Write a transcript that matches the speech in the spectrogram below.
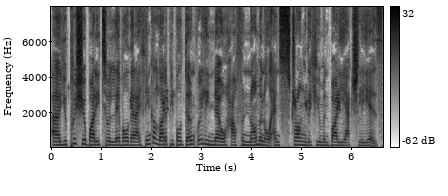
Uh, you push your body to a level that I think a lot of people don't really know how phenomenal and strong the human body actually is.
